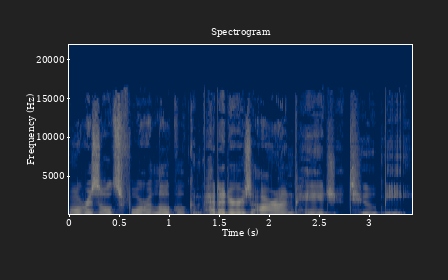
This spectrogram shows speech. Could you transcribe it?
More results for local competitors are on page 2B.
